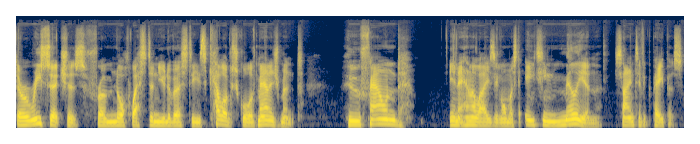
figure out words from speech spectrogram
There are researchers from Northwestern University's Kellogg School of Management who found in analyzing almost 18 million scientific papers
